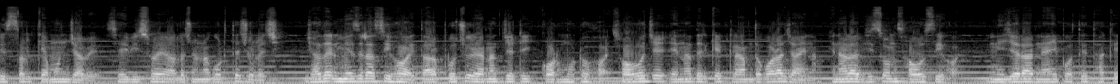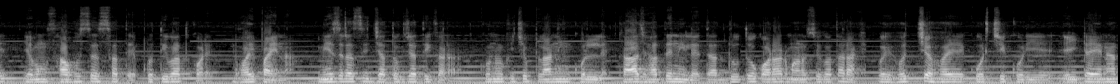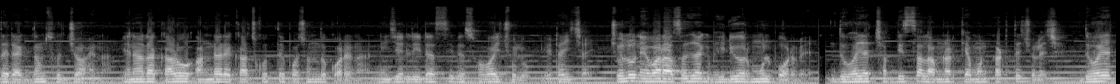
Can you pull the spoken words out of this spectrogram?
সাল কেমন যাবে সেই বিষয়ে আলোচনা করতে চলেছি। যাদের মেষ রাশি হয়, তারা প্রচুর এনার্জেটিক কর্মঠ হয়। সহজে এনাদেরকে ক্লান্ত করা যায় না। এনারা ভীষণ সাহসী হয়। নিজেরা ন্যায় পথে থাকে এবং সাহসের সাথে প্রতিবাদ করে। ভয় পায় না। মেষ রাশির জাতক জাতিকারা কোনো কিছু প্ল্যানিং করলে, কাজ হাতে নিলে তা দ্রুত করার মানসিকতা রাখে। ওই হচ্ছে হয়ে, করছি, করিয়ে, এইটা এনাদের একদম সহ্য হয় না। এনারা কারও আন্ডারে কাজ করতে পছন্দ করে না। নিজের লিডারশিপে সবাই চলুক, এটাই চাই। চলুন এবার আসা যাক ভিডিওর মূল পর্বে। দু হাজার ছাব্বিশ সাল আপনার কেমন কাটতে চলেছে? দু হাজার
